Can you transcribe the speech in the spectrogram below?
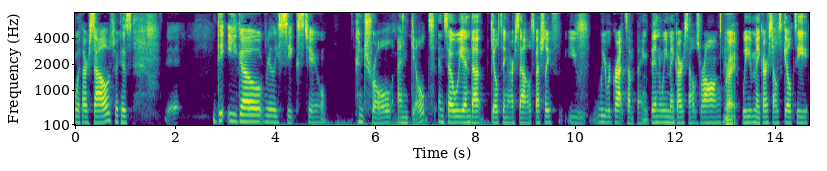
with ourselves because eh, the ego really seeks to control and guilt and so we end up guilting ourselves especially if you we regret something then we make ourselves wrong right. we make ourselves guilty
